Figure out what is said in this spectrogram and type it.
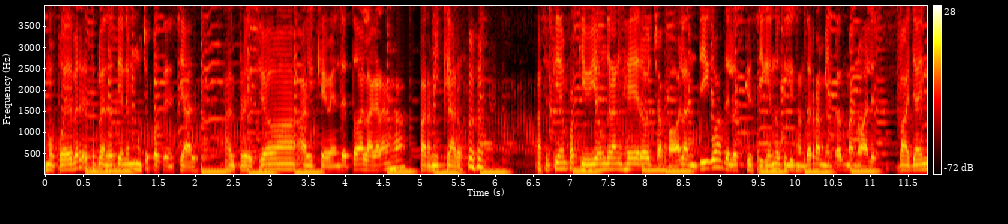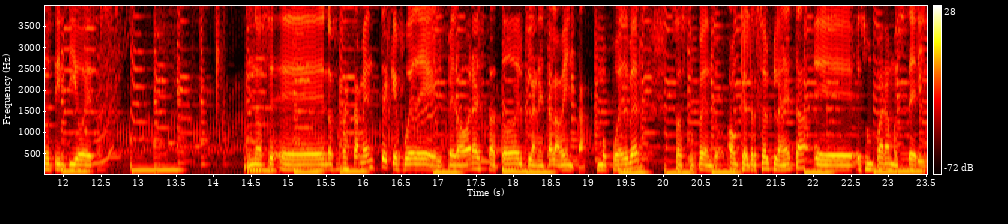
Como puedes ver, este planeta tiene mucho potencial. Al precio al que vende toda la granja, para mí claro. Hace tiempo aquí vivía un granjero chapado a la antigua de los que siguen utilizando herramientas manuales. Vaya inútil tío ese. No sé, eh, no sé exactamente qué fue de él, pero ahora está todo el planeta a la venta. Como puedes ver, está estupendo. Aunque el resto del planeta eh, es un páramo estéril.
